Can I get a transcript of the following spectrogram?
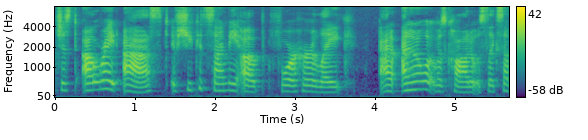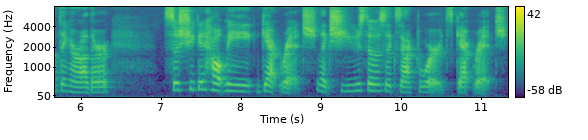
just outright asked if she could sign me up for her like I, I don't know what it was called. It was like something or other so she could help me get rich. Like she used those exact words, get rich.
